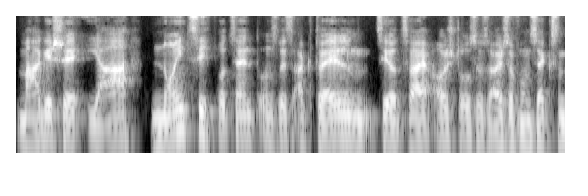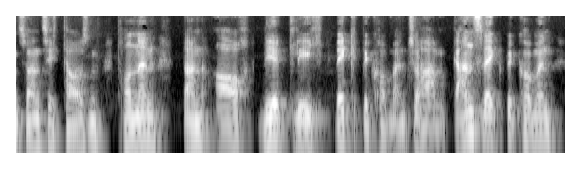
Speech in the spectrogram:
magische Jahr, 90 Prozent unseres aktuellen CO2-Ausstoßes, also von 26.000 Tonnen, dann auch wirklich wegbekommen zu haben. Ganz wegbekommen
